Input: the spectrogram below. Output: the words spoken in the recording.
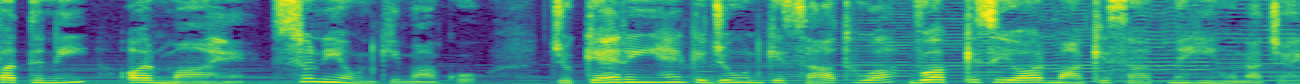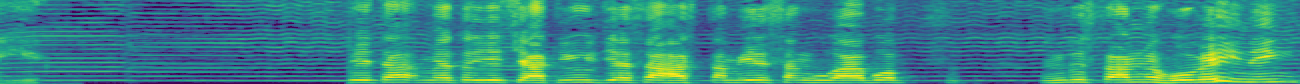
पत्नी और माँ है। सुनिए उनकी माँ को। जो कह रही हैं कि जो उनके साथ हुआ, वो अब किसी और माँ के साथ नहीं होना चाहिए। बेटा, मैं तो ये चाहती हूँ, जैसा हादसा मेरे संग हुआ, वो अब हिंदुस्तान में होवे ही नहीं।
